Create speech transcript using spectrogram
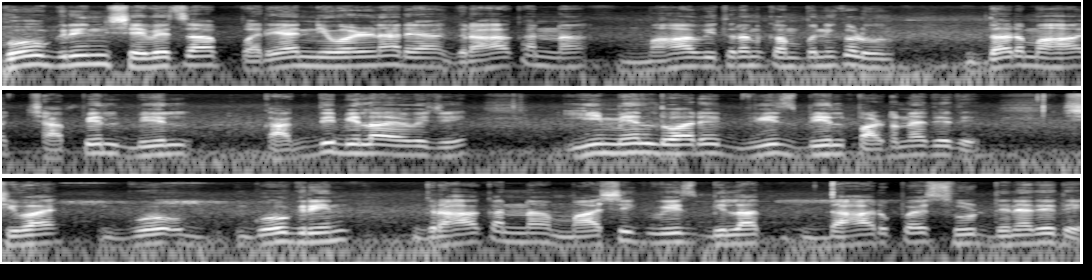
गो ग्रीन सेवेचा पर्याय निवडणाऱ्या ग्राहकांना महावितरण कंपनीकडून दरमहा छापील बिल कागदी बिलाऐवजी ईमेलद्वारे वीज बिल पाठवण्यात येते. शिवाय गो गो ग्रीन ग्राहकांना मासिक वीज बिलात दहा रुपये सूट देण्यात येते.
